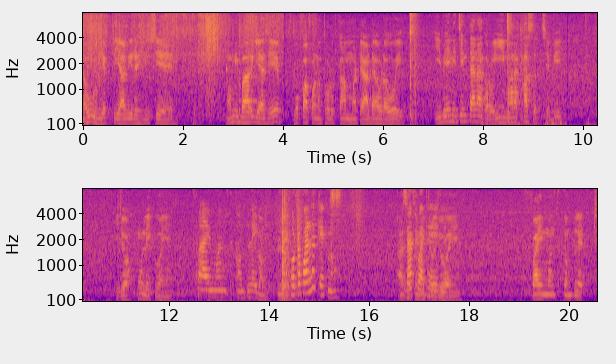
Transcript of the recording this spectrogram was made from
નવું વ્યક્તિ આવી રહ્યું છે. મમ્મી બહાર ગયા છે. પપ્પા પણ થોડુંક કામ માટે આડાવડા હોય. એ બેની ચિંતા ના કરો એ મારા ખાસ જ છે બે. જો હું લખ્યું અહીંયા? Five month complete complete photo પાડ લે કેક નો રાખવા થાય જો અહીંયા. ફાઈવ મંથ કમ્પ્લીટ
